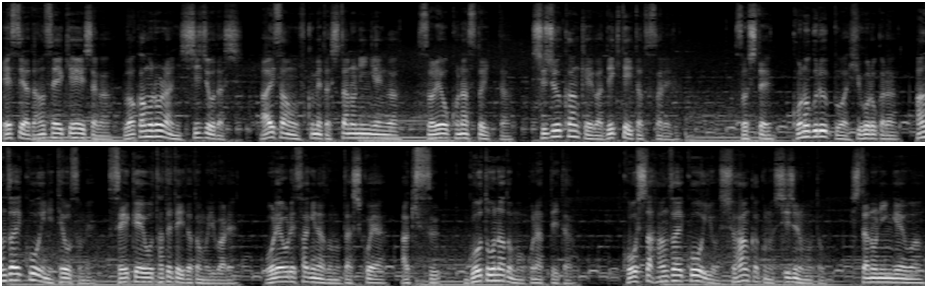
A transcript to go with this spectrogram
S や男性経営者が若者らに指示を出し、愛さんを含めた下の人間がそれをこなすといった主従関係ができていたとされる。そして、このグループは日頃から犯罪行為に手を染め、生計を立てていたとも言われ、オレオレ詐欺などの出し子や空き巣、強盗なども行っていた。こうした犯罪行為を主犯格の指示のもと、下の人間は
